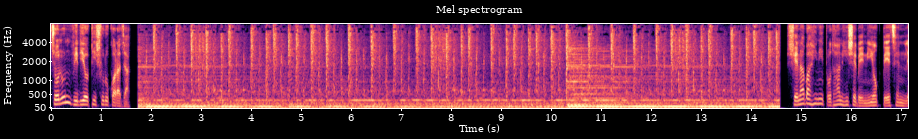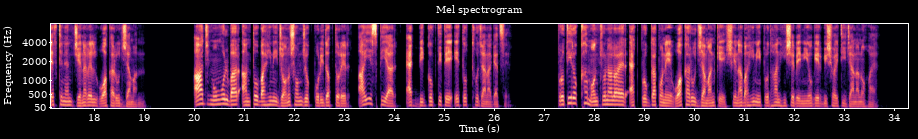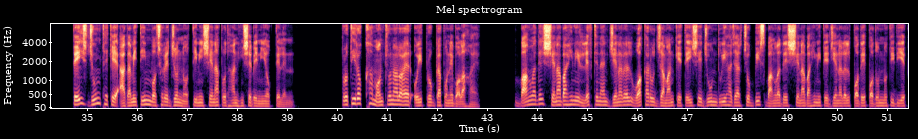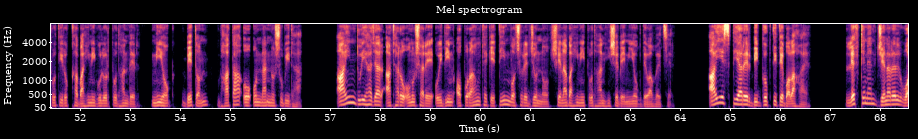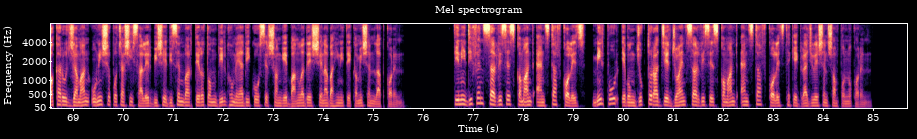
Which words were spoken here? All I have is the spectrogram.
চলুন ভিডিওটি শুরু করা যাক। সেনাবাহিনী প্রধান হিসেবে নিয়োগ পেয়েছেন লেফটেন্যান্ট জেনারেল ওয়াকারুজ্জামান। আজ মঙ্গলবার আন্তঃবাহিনী জনসংযোগ পরিদপ্তরের আইএসপিআর এক বিজ্ঞপ্তিতে এ তথ্য জানা গেছে। প্রতিরক্ষা মন্ত্রণালয়ের এক প্রজ্ঞাপনে ওয়াকারুজ্জামানকে সেনাবাহিনী প্রধান হিসেবে নিয়োগের বিষয়টি জানানো হয়। তেইশ জুন থেকে আগামী তিন বছরের জন্য তিনি সেনা প্রধান হিসেবে নিয়োগ পেলেন। প্রতিরক্ষা মন্ত্রণালয়ের ওই প্রজ্ঞাপনে বলা হয়, বাংলাদেশ সেনাবাহিনীর লেফটেন্যান্ট জেনারেল ওয়াকারুজ্জামানকে তেইশে জুন দুই হাজার চব্বিশ বাংলাদেশ সেনাবাহিনীতে জেনারেল পদে পদোন্নতি দিয়ে প্রতিরক্ষা বাহিনীগুলোর প্রধানদের নিয়োগ, বেতন, ভাতা ও অন্যান্য সুবিধা। আইন দুই হাজার আঠারো অনুসারে ওই দিন অপরাহ্ন থেকে তিন বছরের জন্য সেনাবাহিনী প্রধান হিসেবে নিয়োগ দেওয়া হয়েছে। আইএসপিআরের বিজ্ঞপ্তিতে বলা হয়, লেফটেন্যান্ট জেনারেল ওয়াকারুজ্জামান উনিশশো পঁচাশি সালের বিশে ডিসেম্বর তেরোতম দীর্ঘমেয়াদী কোর্সের সঙ্গে বাংলাদেশ সেনাবাহিনীতে কমিশন লাভ করেন। তিনি defence services command and staff college, Mirpur এবং যুক্তরাজ্যের joint services command and staff college থেকে গ্র্যাজুয়েশন সম্পন্ন করেন।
